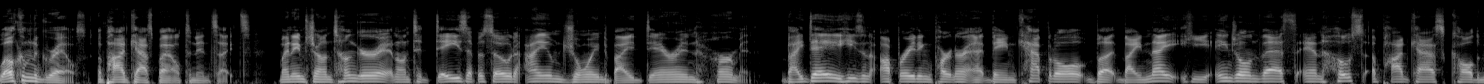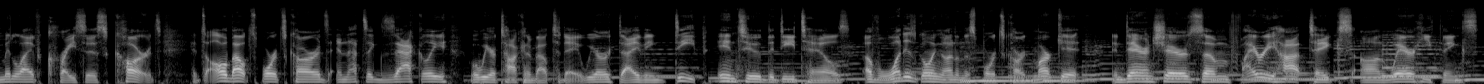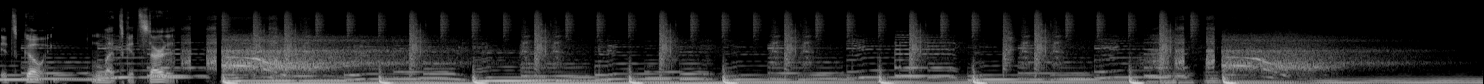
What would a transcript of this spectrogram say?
Welcome to Grails, a podcast by Alton Insights. My name's John Tunger, and on today's episode, I am joined by Darren Herman. By day, he's an operating partner at Bain Capital, but by night, he angel invests and hosts a podcast called Midlife Crisis Cards. It's all about sports cards, and that's exactly what we are talking about today. We are diving deep into the details of what is going on in the sports card market, and Darren shares some fiery hot takes on where he thinks it's going. Let's get started.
